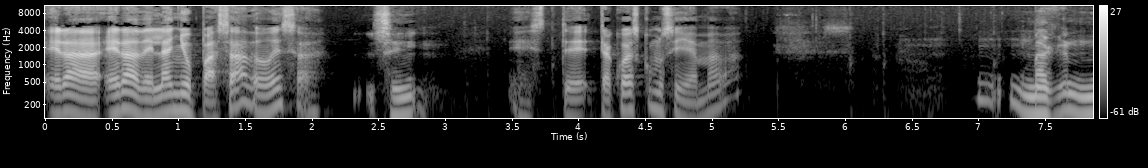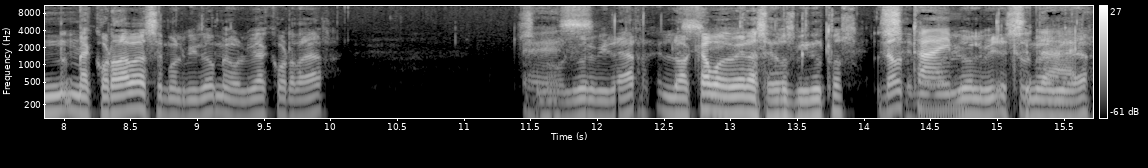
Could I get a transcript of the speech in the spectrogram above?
era, era del año pasado, esa. Sí. Este, ¿te acuerdas cómo se llamaba? Me, me acordaba, se me olvidó, me volví a acordar. Se me volvió a olvidar. Lo acabo sí. de ver hace dos minutos. No se me time volvió to se me die. olvidar.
